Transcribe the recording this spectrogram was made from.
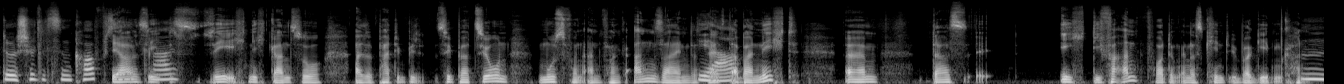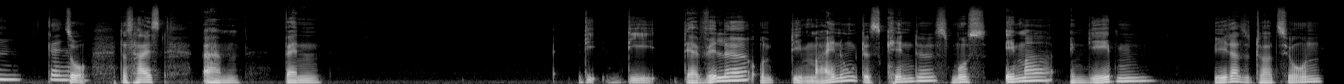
Du schüttelst den Kopf. Ja, sehe grad. das sehe ich nicht ganz so. Also Partizipation muss von Anfang an sein. Das Ja. heißt aber nicht, ähm, dass ich die Verantwortung an das Kind übergeben kann. Hm, genau. So, das heißt, ähm, wenn die, die, der Wille und die Meinung des Kindes muss immer in jedem, jeder Situation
